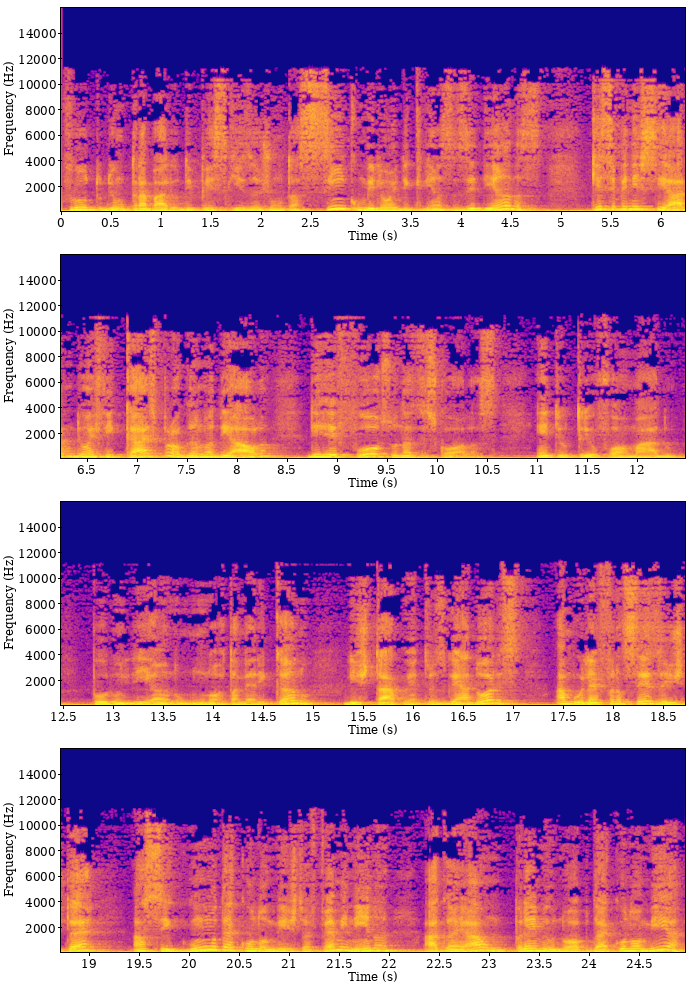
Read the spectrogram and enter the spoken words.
fruto de um trabalho de pesquisa junto a 5 milhões de crianças indianas que se beneficiaram de um eficaz programa de aula de reforço nas escolas. Entre o trio formado por um indiano, um norte-americano, destaco entre os ganhadores a mulher francesa Esther, a segunda economista feminina a ganhar um prêmio Nobel da Economia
